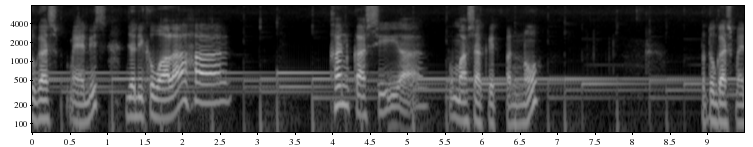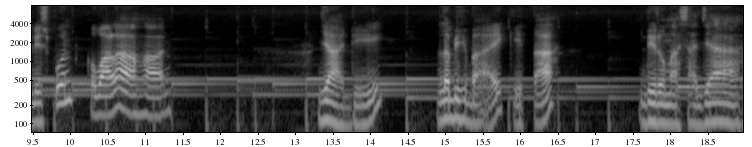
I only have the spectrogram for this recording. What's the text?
tugas medis jadi kewalahan. Kan kasihan rumah sakit penuh. Petugas medis pun kewalahan. Jadi lebih baik kita di rumah saja.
